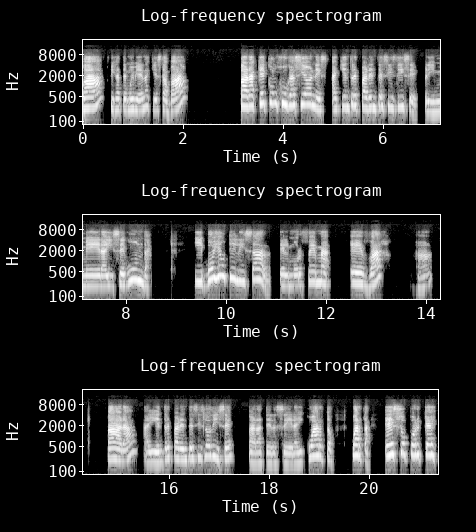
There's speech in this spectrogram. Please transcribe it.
va, fíjate muy bien, aquí está va. ¿Para qué conjugaciones? Aquí entre paréntesis dice primera y segunda. Y voy a utilizar el morfema Eva, para, ahí entre paréntesis lo dice, para tercera y cuarto. Cuarta, ¿eso por qué?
